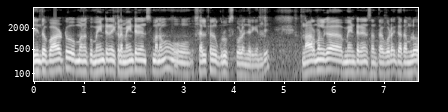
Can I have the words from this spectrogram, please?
దీంతో పాటు మనకు మెయింటెనెన్స్ ఇక్కడ మెయింటెనెన్స్ మనము సెల్ఫ్ హెల్ప్ గ్రూప్స్కి ఇవ్వడం జరిగింది. నార్మల్గా మెయింటెనెన్స్ అంతా కూడా గతంలో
